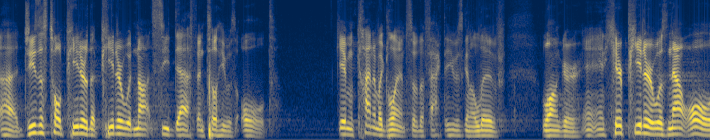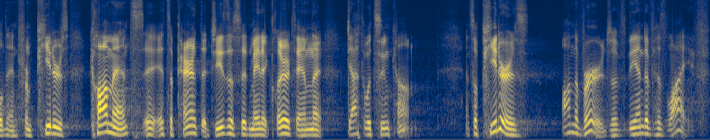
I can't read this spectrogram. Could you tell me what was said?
uh, Jesus told Peter that Peter would not see death until he was old. Gave him kind of a glimpse of the fact that he was going to live longer. And, and, here Peter was now old, and from Peter's comments, it, it's apparent that Jesus had made it clear to him that death would soon come. And so Peter is on the verge of the end of his life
